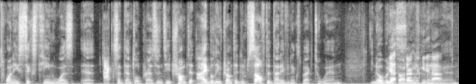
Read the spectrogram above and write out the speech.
2016 was an accidental presidency. Trump did, I believe, Trump did himself did not even expect to win. Nobody Yes, thought he was he going did to not. win.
